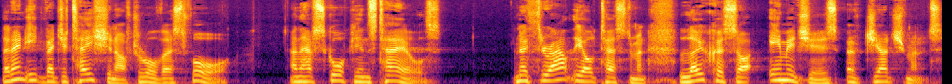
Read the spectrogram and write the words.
They don't eat vegetation, after all, verse 4. And they have scorpions' tails. Now, throughout the Old Testament, locusts are images of judgment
